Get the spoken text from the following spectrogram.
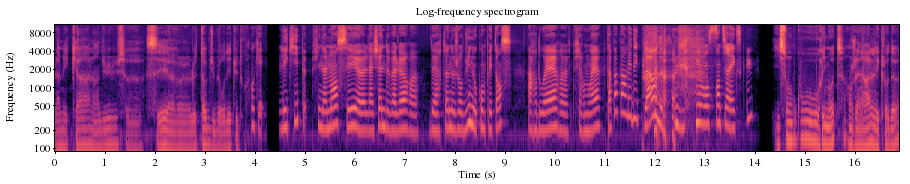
la méca, l'indus, c'est le top du bureau d'études. Ok. L'équipe, finalement, c'est la chaîne de valeur de Ayrton aujourd'hui, nos compétences hardware, euh, firmware. T'as pas parlé des clouds Ils vont se sentir exclus ils sont beaucoup remote en général, les cloudeux,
